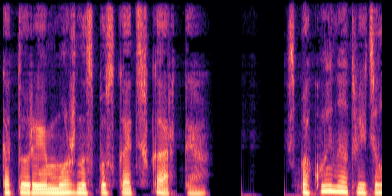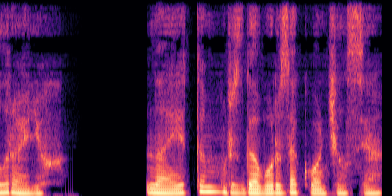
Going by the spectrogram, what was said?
которые можно спускать в карты», — спокойно ответил Райлих. На этом разговор закончился.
